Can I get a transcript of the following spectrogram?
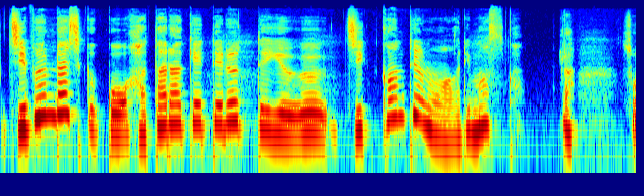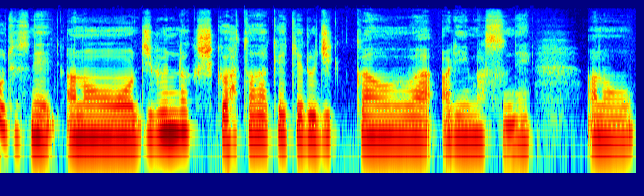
自分らしくこう働けてるっていう実感っていうのはありますか？あそうですね。あの自分らしく働けてる実感はありますね。あの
